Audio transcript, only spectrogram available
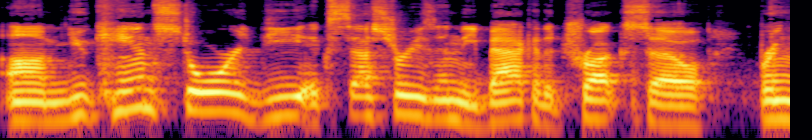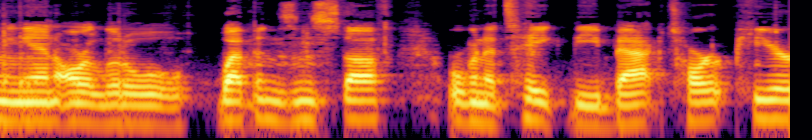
Um, you can store the accessories in the back of the truck, so bringing in our little weapons and stuff, we're going to take the back tarp here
